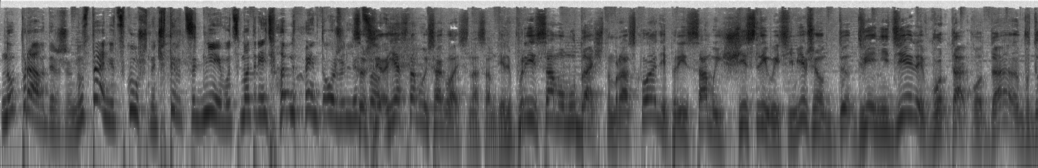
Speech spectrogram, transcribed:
Ну, правда же, ну станет скучно 14 дней вот смотреть в одно и то же лицо. Слушай, я с тобой согласен, на самом деле. При самом удачном раскладе, при самой счастливой семье, все две недели, вот так вот, да, вд-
